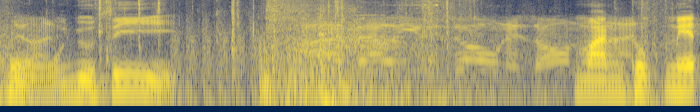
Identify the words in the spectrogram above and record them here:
โหยูซี่ มันทุกเม็ด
